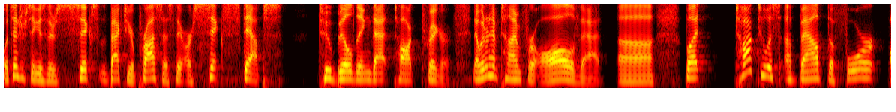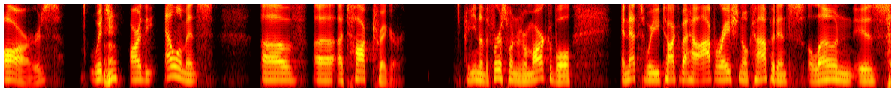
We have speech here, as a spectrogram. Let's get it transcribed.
what's interesting is there's six, back to your process, there are six steps to building that talk trigger. Now, we don't have time for all of that, uh, but talk to us about the four R's, which mm-hmm. are the elements of a, a talk trigger. You know, the first one is remarkable and that's where you talk about how operational competence alone is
